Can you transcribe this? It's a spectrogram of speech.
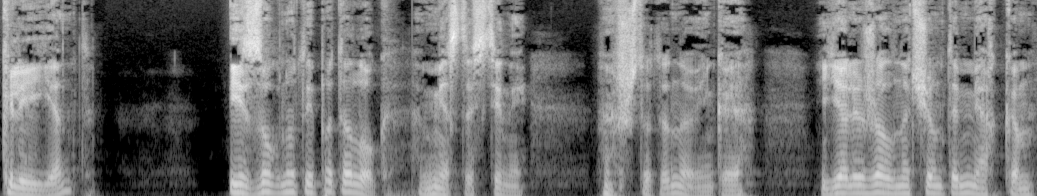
Клиент? Изогнутый потолок вместо стены. Что-то новенькое. Я лежал на чем-то мягком.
